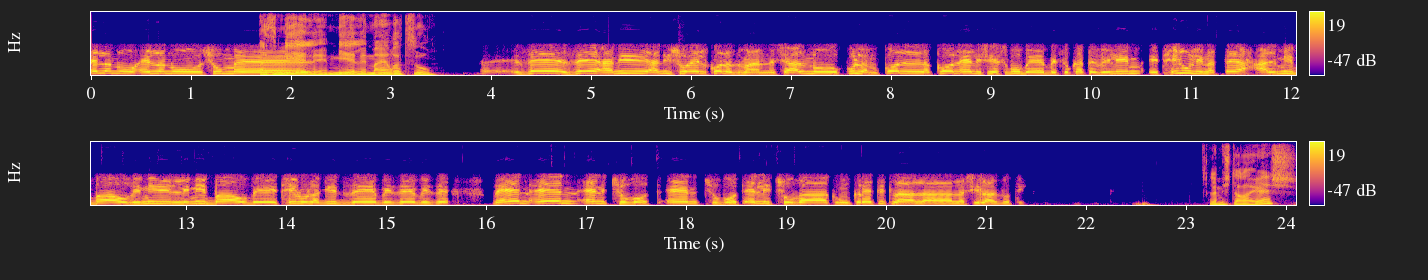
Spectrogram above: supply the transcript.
אין לנו, אין לנו שום... אה, אז מי אלה? מי אלה? מה הם רצו? זה, זה, אני, אני שואל כל הזמן, שאלנו כולם, כל, כל אלה שישבו בסוכת אבלים, התחילו לנתח על מי באו ולמי באו, והתחילו להגיד זה וזה וזה, ואין אין, אין תשובות, אין תשובות, אין לי תשובה קונקרטית ל, ל, לשאלה הזאת. למשטרה יש?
